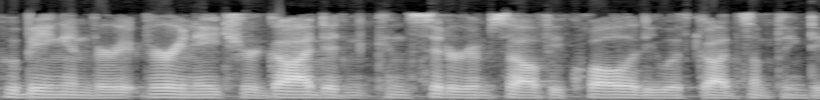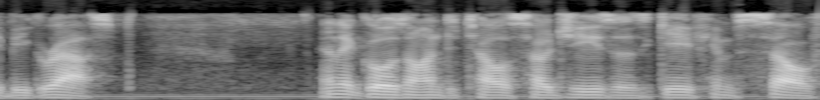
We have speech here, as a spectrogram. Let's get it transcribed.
who, being in very, very nature God, didn't consider himself equality with God something to be grasped. And it goes on to tell us how Jesus gave himself,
